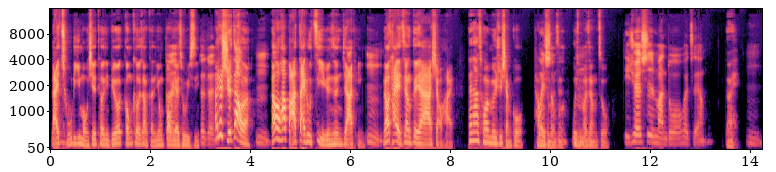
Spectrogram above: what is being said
来处理某些特定，比如说功课上可能用暴力对来处理事。情，对对。他，就学到了。嗯。然后他把他带入自己的原生家庭，嗯，然后他也这样对待他小孩，但他从来没有去想过他为什么这样为什么要嗯这样做。的确是蛮多会这样。对，嗯，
